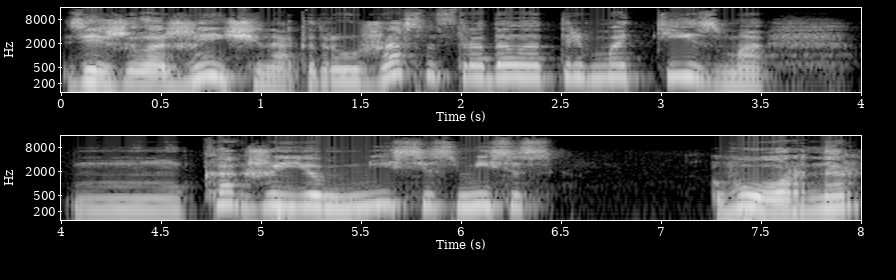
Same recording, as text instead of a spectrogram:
Здесь жила женщина, которая ужасно страдала от травматизма. Как же ее миссис, миссис... Уорнер,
